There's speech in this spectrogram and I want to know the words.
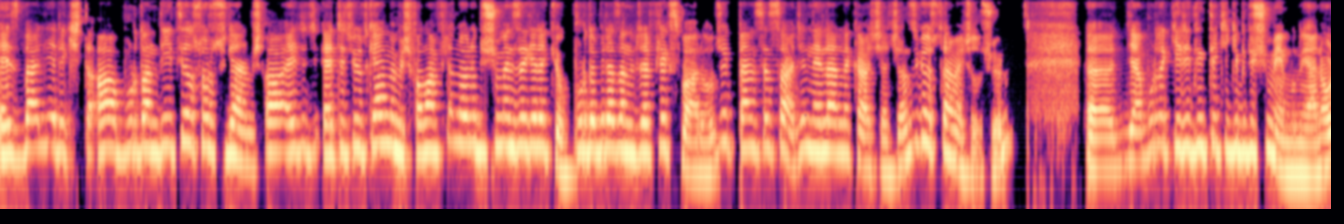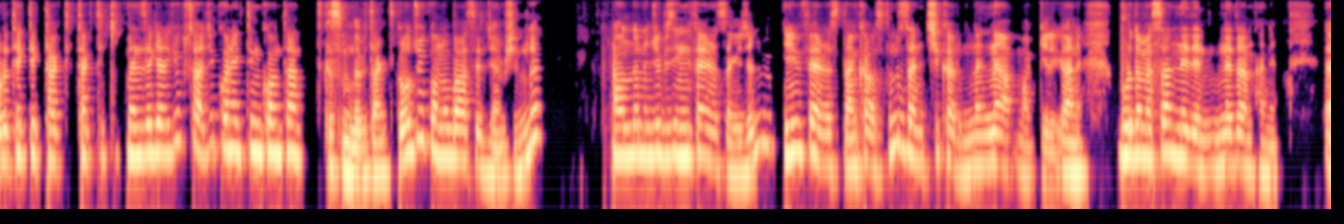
ezberleyerek işte aa buradan detail sorusu gelmiş. Aa atti- attitude gelmemiş falan filan öyle düşünmenize gerek yok. Burada biraz hani refleks var olacak. Ben size sadece nelerle karşılaşacağınızı göstermeye çalışıyorum. Ee, yani buradaki reading'teki gibi düşünmeyin bunu yani. Orada tek tek taktik taktik gitmenize gerek yok. Sadece connecting content kısmında bir taktik olacak. Onu bahsedeceğim şimdi. Ondan önce biz inference'a geçelim. Inference'den kastımız hani çıkarım ne, ne yapmak gerekiyor. Yani burada mesela neden neden hani e,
